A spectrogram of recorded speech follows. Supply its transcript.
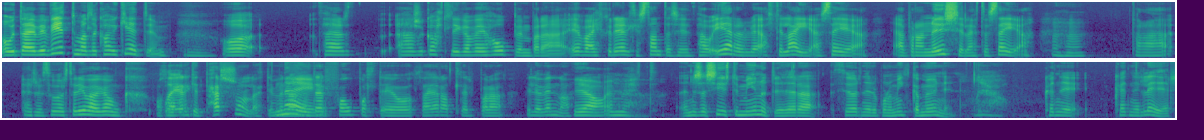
og það er við vitum alltaf hvað við getum Mm. og það er, það er svo gott líka við hópum bara, ef að ykkur er ekki að standa sig þá er alveg allt í lægi að segja eða bara nöðsilegt að segja bara, heyrðu, þú ert að rífa í gang Og það er ekkert persónulegt, ég meina Nei. þetta er fótbolti og það er allir bara vilja vinna. já, einmitt En þessar síðustu mínútu þegar þjóðarnir eru búin að minka munin, já. hvernig, hvernig leiðir?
